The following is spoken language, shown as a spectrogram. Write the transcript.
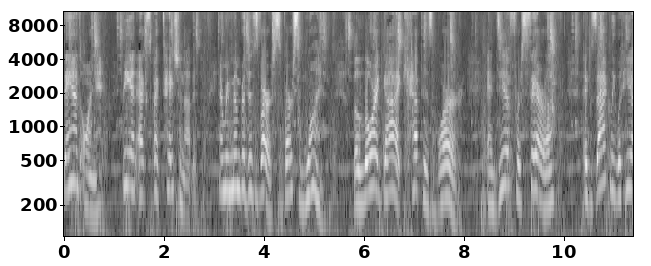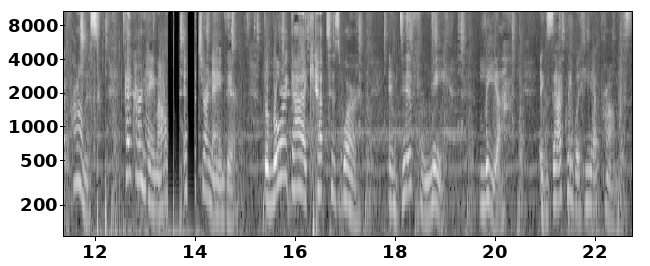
Stand on it. Be in expectation of it. And remember this verse, verse 1. The Lord God kept his word and did for Sarah exactly what he had promised. Take her name out and put your name there. The Lord God kept his word and did for me, Leah, exactly what he had promised.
